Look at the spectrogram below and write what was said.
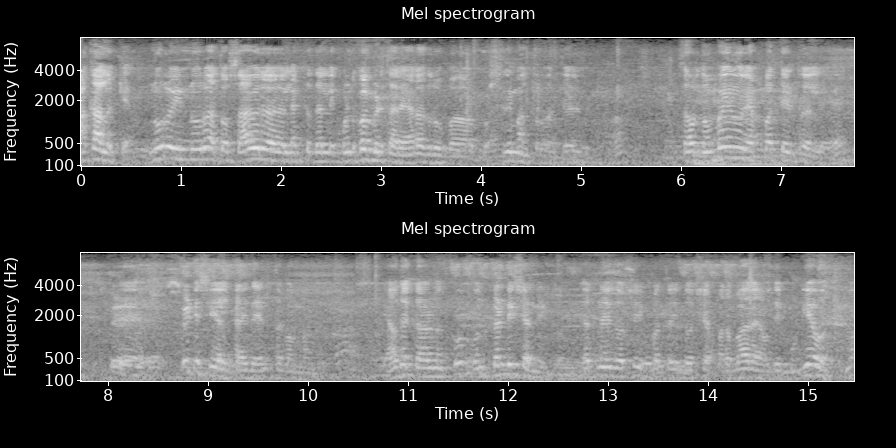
ಆ ಕಾಲಕ್ಕೆ, ನೂರು ಇನ್ನೂರು ಅಥವಾ ಸಾವಿರ ಲೆಕ್ಕದಲ್ಲಿ ಕೊಂಡ್ಕೊಂಡ್ಬಿಡ್ತಾರೆ ಯಾರಾದರೂ ಶ್ರೀಮಂತರು ಅಂತ ಹೇಳ್ಬಿಟ್ಟು. ಸಾವಿರದ ಒಂಬೈನೂರ ಎಪ್ಪತ್ತೆಂಟರಲ್ಲಿ ಪಿ ಟಿ ಸಿ ಎಲ್ ಕಾಯ್ದೆಯನ್ನು ತಗೊಂಡ್ಬಂದ್ರು. ಯಾವುದೇ ಕಾರಣಕ್ಕೂ ಒಂದು ಕಂಡೀಷನ್ ಇಟ್ಟು ಹದಿನೈದು ವರ್ಷ, ಇಪ್ಪತ್ತೈದು ವರ್ಷ ಪರಭಾರ ಅವಧಿ ಮುಗಿಯೋವರೆಗೂ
